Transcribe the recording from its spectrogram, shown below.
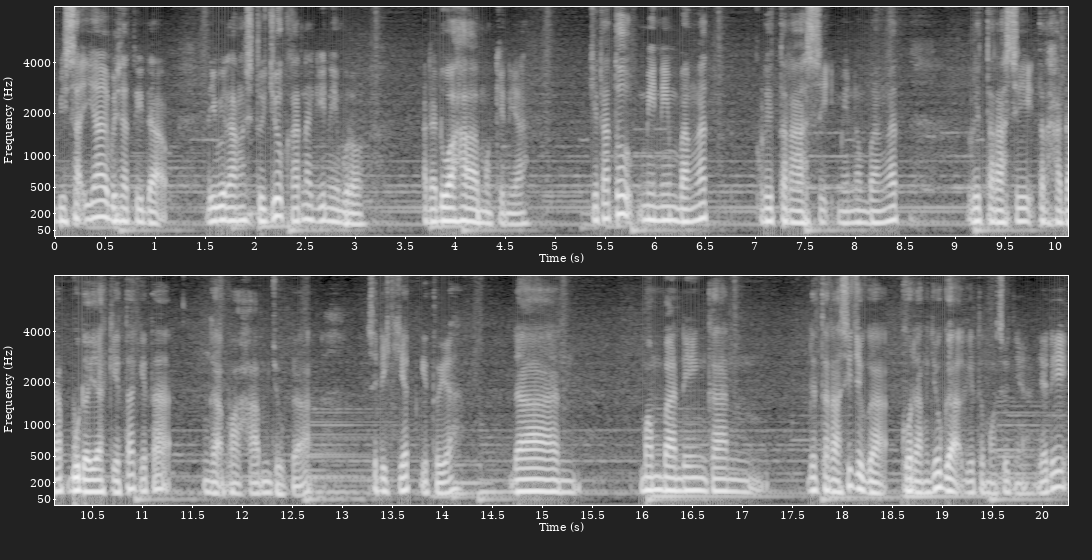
bisa iya bisa tidak. Dibilang setuju karena gini bro, ada dua hal mungkin ya. Kita tuh minim banget literasi, minim banget literasi terhadap budaya kita. Kita nggak paham juga sedikit gitu ya. Dan membandingkan literasi juga kurang juga gitu maksudnya. Jadi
